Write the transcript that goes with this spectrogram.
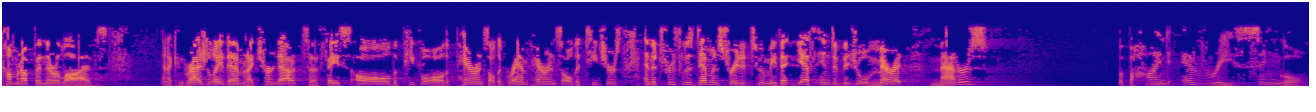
coming up in their lives. And I congratulated them, and I turned out to face all the people, all the parents, all the grandparents, all the teachers. And the truth was demonstrated to me that yes, individual merit matters, but behind every single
